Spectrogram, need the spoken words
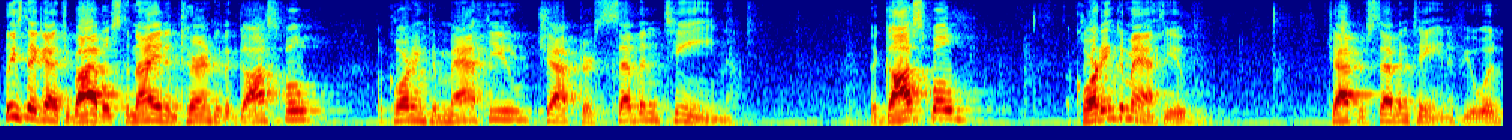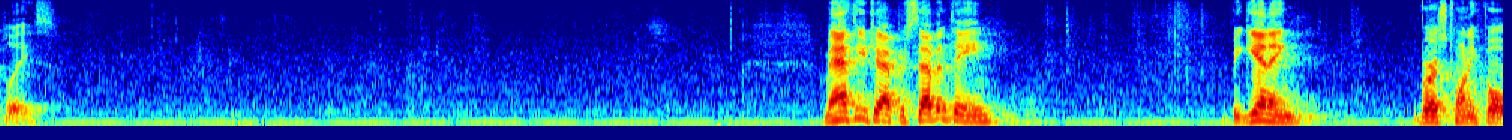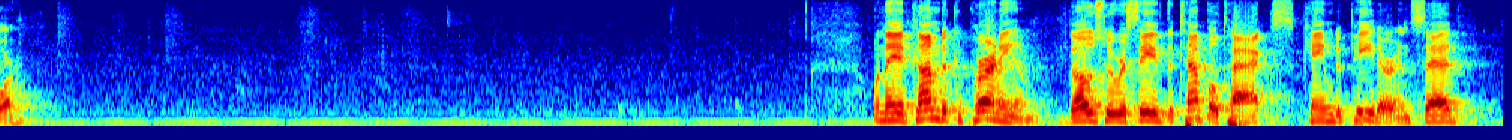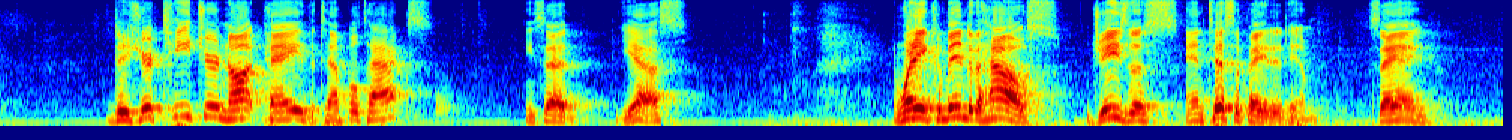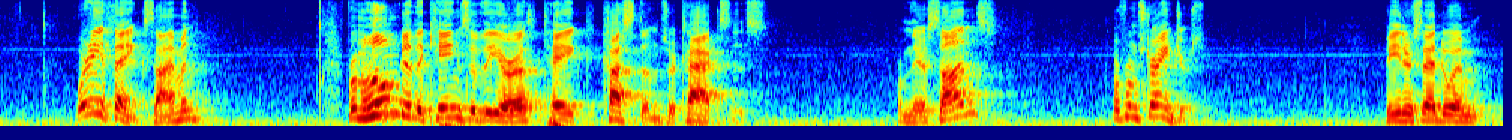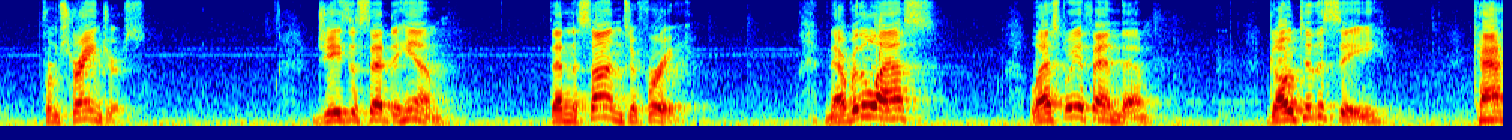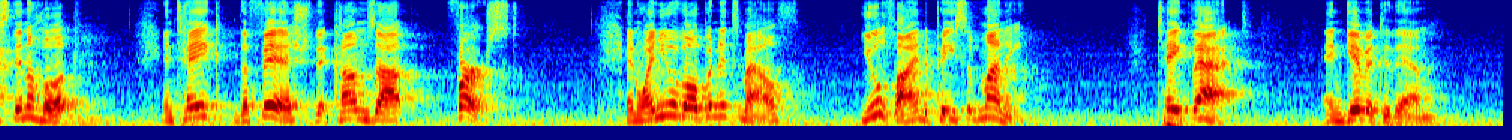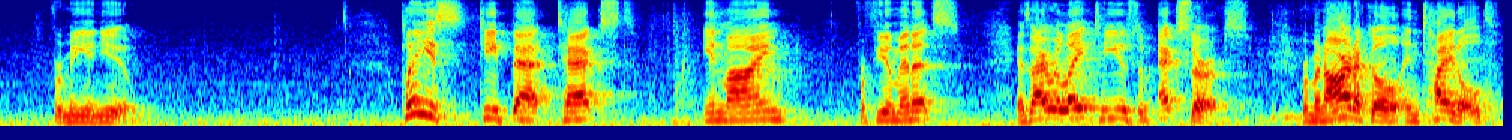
Please take out your Bibles tonight and turn to the Gospel according to Matthew chapter 17. The Gospel according to Matthew chapter 17, if you would please. Matthew chapter 17, beginning verse 24. When they had come to Capernaum, those who received the temple tax came to Peter and said, Does your teacher not pay the temple tax? He said, Yes. And when he came into the house, Jesus anticipated him, saying, What do you think, Simon? From whom do the kings of the earth take customs or taxes? From their sons or from strangers? Peter said to him, From strangers. Jesus said to him, Then the sons are free. Nevertheless, lest we offend them, go to the sea, cast in a hook, and take the fish that comes up first. And when you have opened its mouth, you'll find a piece of money. Take that and give it to them for me and you. Please keep that text in mind for a few minutes as I relate to you some excerpts from an article entitled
